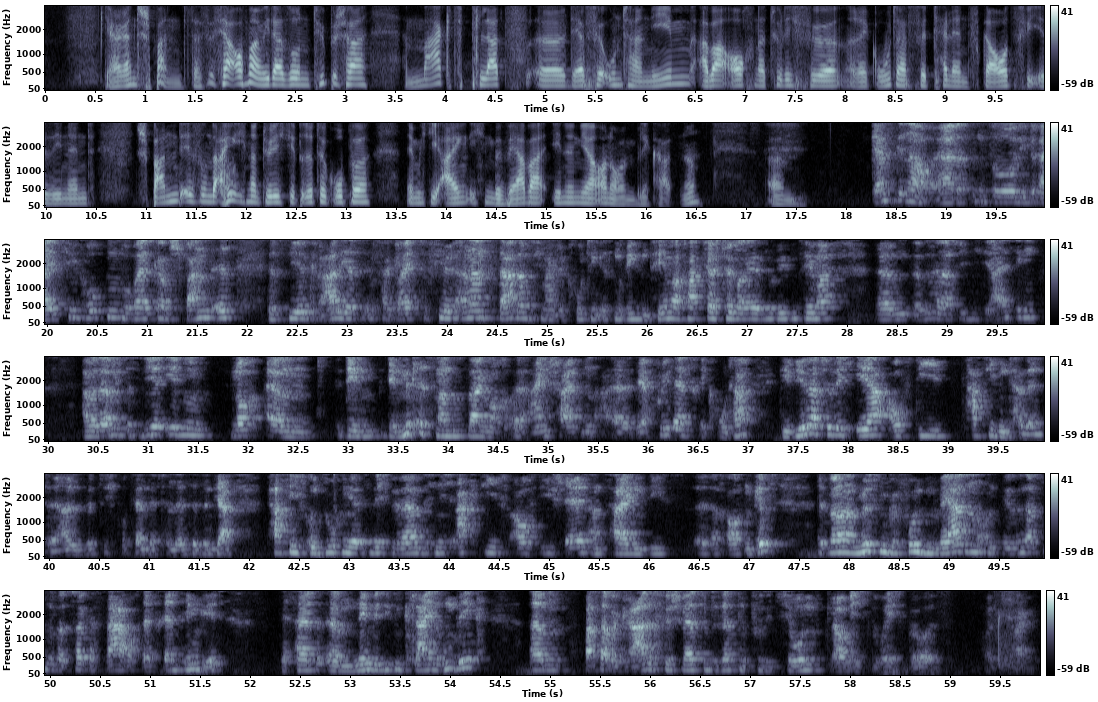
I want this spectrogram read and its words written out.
Ja, ganz spannend. Das ist ja auch mal wieder so ein typischer Marktplatz, äh, der für Unternehmen, aber auch natürlich für Recruiter, für Talent Scouts, wie ihr sie nennt, spannend ist und eigentlich natürlich die dritte Gruppe, nämlich die eigentlichen BewerberInnen ja auch noch im Blick hat. Ne? Ähm. Ganz genau, ja, das sind so die drei Zielgruppen, wobei es ganz spannend ist, dass wir gerade jetzt im Vergleich zu vielen anderen Startups, ich meine, Recruiting ist ein Riesenthema, Fachkräftemangel ist ein Riesenthema, ähm, da sind wir natürlich nicht die einzigen, aber dadurch, dass wir eben noch ähm, den, den Mittelsmann sozusagen noch äh, einschalten, äh, der Freelance-Recruiter, gehen wir natürlich eher auf die passiven Talente. Also 70 Prozent der Talente sind ja passiv und suchen jetzt nicht, bewerben sich nicht aktiv auf die Stellenanzeigen, die es äh, da draußen gibt, sondern müssen gefunden werden. Und wir sind davon überzeugt, dass da auch der Trend hingeht. Deshalb ähm, nehmen wir diesen kleinen Umweg, ähm, was aber gerade für schwer zu besetzende Positionen, glaube ich, the way to go ist.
